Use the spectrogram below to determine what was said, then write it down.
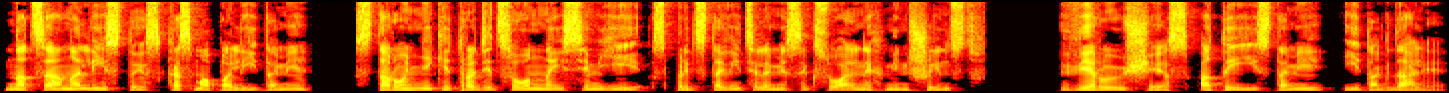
националисты с космополитами, сторонники традиционной семьи с представителями сексуальных меньшинств, верующие с атеистами и так далее.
